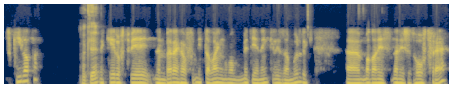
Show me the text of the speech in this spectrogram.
skilatten. Okay. Een keer of twee een berg af, niet te lang, want met die enkel is dat moeilijk. Uh, maar dan is, dan is het hoofd vrij.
